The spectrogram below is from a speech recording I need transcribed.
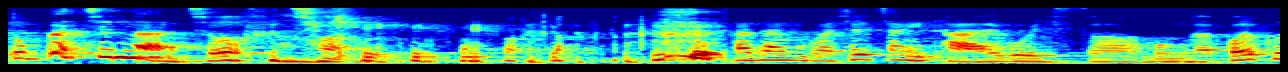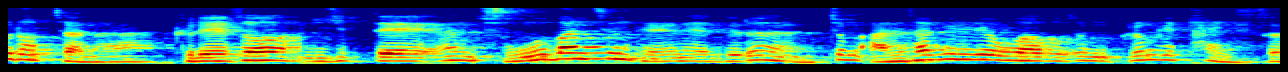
똑같지는 않죠 솔직히 사장과 실장이 다 알고 있어 뭔가 껄끄럽잖아 그래서 20대 한 중후반쯤 되는 애들은 좀 안 사귀려고 하고 좀 그런 게 다 있어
